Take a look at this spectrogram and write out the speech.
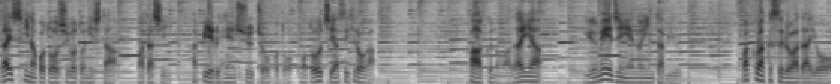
大好きなことを仕事にした私、ハピエル編集長こと元内康弘が、パークの話題や有名人へのインタビュー、ワクワクする話題を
